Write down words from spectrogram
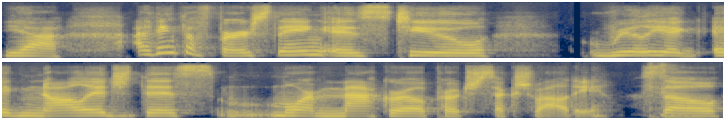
Yeah. I think the first thing is to really ag- acknowledge this more macro approach to sexuality. So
